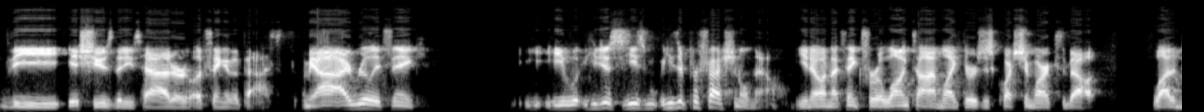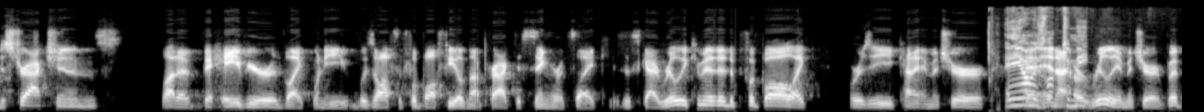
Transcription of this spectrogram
the issues that he's had are a thing of the past. I mean, I, I really think he, he he just he's he's a professional now, you know. And I think for a long time, like there was just question marks about a lot of distractions, a lot of behavior, like when he was off the football field not practicing, where it's like, is this guy really committed to football, like, or is he kind of immature? And he always and, looked and to I, me really immature. But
